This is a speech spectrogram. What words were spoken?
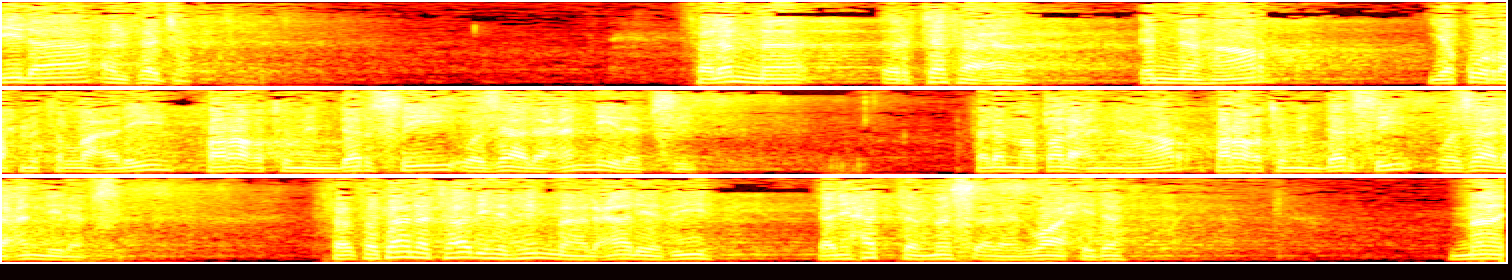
إلى الفجر. فلما ارتفع النهار يقول رحمة الله عليه فرغت من درسي وزال عني لبسي. فلما طلع النهار فرغت من درسي وزال عني لبسي. فكانت هذه الهمة العالية فيه يعني حتى المسألة الواحدة ما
